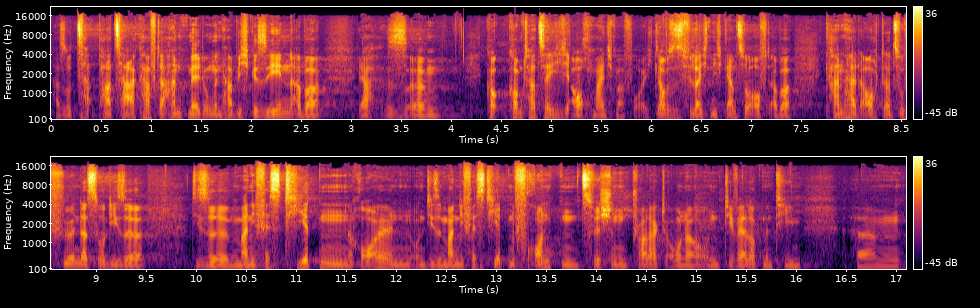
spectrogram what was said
Also ein paar zaghafte Handmeldungen habe ich gesehen, aber ja, es ähm, ko- kommt tatsächlich auch manchmal vor. Ich glaube, es ist vielleicht nicht ganz so oft, aber kann halt auch dazu führen, dass so diese, diese manifestierten Rollen und diese manifestierten Fronten zwischen Product Owner und Development Team ähm,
